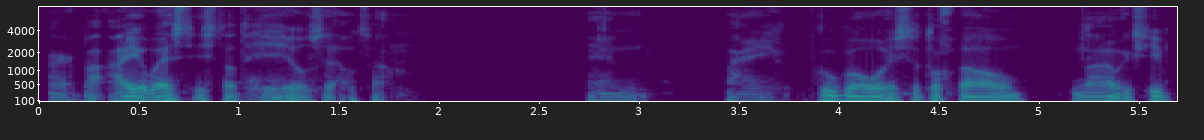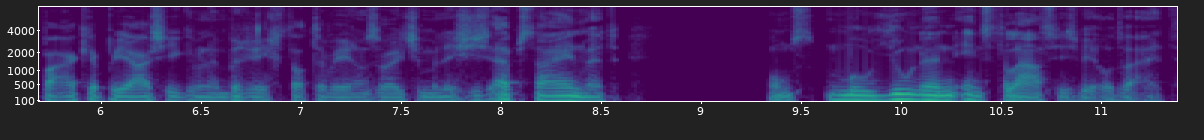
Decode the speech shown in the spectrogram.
Maar bij iOS is dat heel zeldzaam. En bij Google is het toch wel... Nou, ik zie een paar keer per jaar zie ik wel een bericht dat er weer een soortje malicious apps zijn met soms miljoenen installaties wereldwijd.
